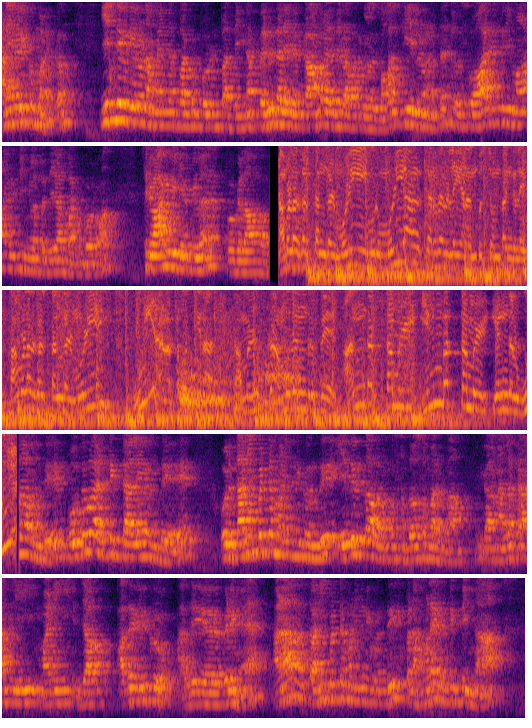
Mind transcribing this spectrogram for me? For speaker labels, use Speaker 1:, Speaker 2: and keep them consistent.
Speaker 1: அனைவருக்கும் வணக்கம். இந்த வீடியோல நம்ம என்ன பார்க்க போறோம்னு பாத்தீங்கன்னா பெருந்தலைவர் காமராஜர் அவர்கள் வாழ்க்கையில் நடந்த சில சுவாரஸ்யமான விஷயங்களை பத்தி தான் பார்க்க போறோம். சரி வாங்க வீடியோக்குள்ள போகலாம்.
Speaker 2: தமிழர்கள் தங்கள் மொழியை ஒரு மொழியாக கருதவில்லை என் அன்பு சொந்தங்களே. தமிழர்கள் தங்கள் மொழியை உயிரென போக்கினார் தமிழுக்கு அமுதென்று பேர். அந்த தமிழ் இன்பத் தமிழ் எங்கள் உயிர்.
Speaker 1: வந்து பொதுவா எடுத்துக்கிட்டாலே வந்து ஒரு தனிப்பட்ட மனிதனுக்கு வந்து எது இருந்தால் அவன் ரொம்ப சந்தோஷமா இருப்பான். நல்ல ஃபேமிலி மணி ஜாப் அது இருக்கிறோம். அது விடுங்க. ஆனா தனிப்பட்ட மனிதனுக்கு வந்து இப்ப நம்மளே எடுத்துக்கிட்டீங்கன்னா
